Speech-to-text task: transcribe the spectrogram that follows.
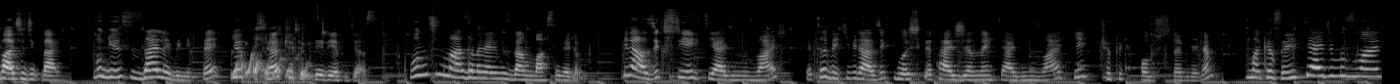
Merhaba çocuklar. Bugün sizlerle birlikte gökkuşağı köpükleri yapacağız. Bunun için malzemelerimizden bahsedelim. Birazcık suya ihtiyacımız var ve tabii ki birazcık bulaşık deterjanına ihtiyacımız var ki köpük oluşturabilelim. Makasa ihtiyacımız var.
